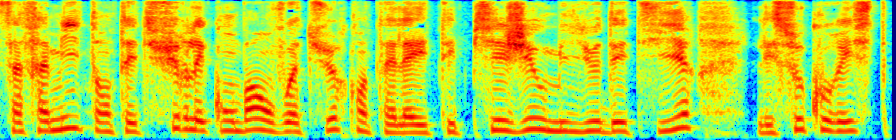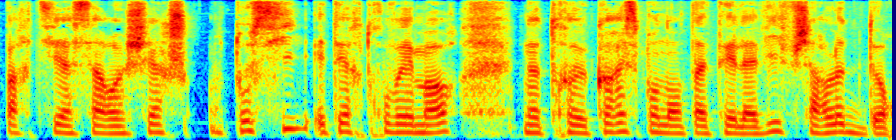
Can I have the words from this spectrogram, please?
Sa famille tentait de fuir les combats en voiture quand elle a été piégée au milieu des tirs. Les secouristes partis à sa recherche ont aussi été retrouvés morts. Notre correspondante à Tel Aviv, Charlotte de.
